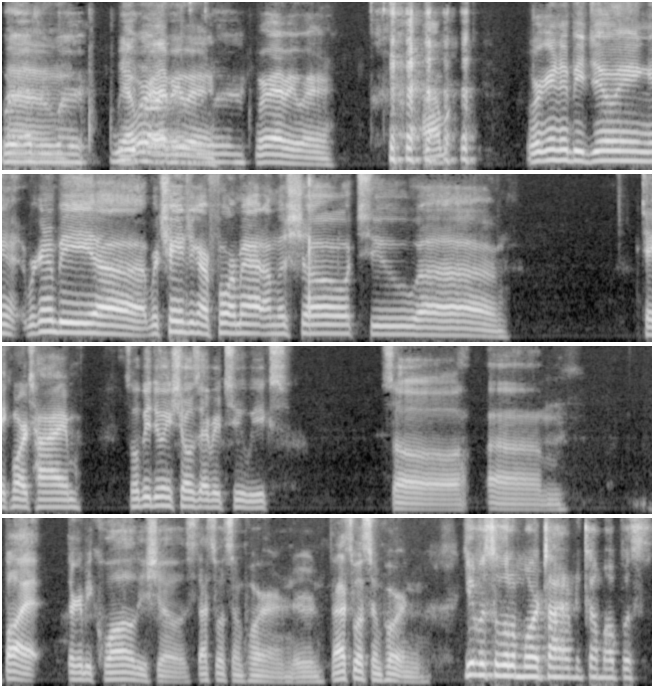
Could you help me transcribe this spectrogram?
We're Um, everywhere. yeah, we're are everywhere. We're everywhere. everywhere. Um, we're gonna be doing we're gonna be uh we're changing our format on the show to uh take more time so we'll be doing shows every two weeks so um but they're gonna be quality shows that's what's important dude that's what's important Give us a little more time to come up with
